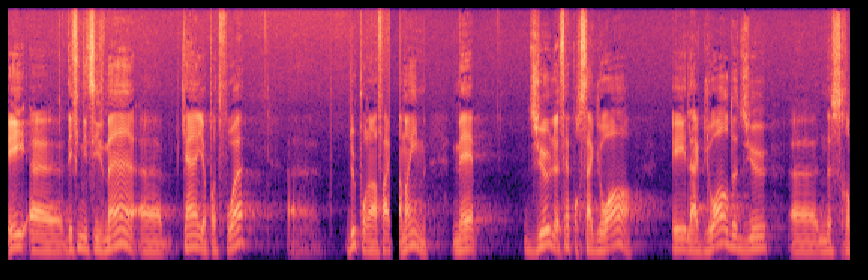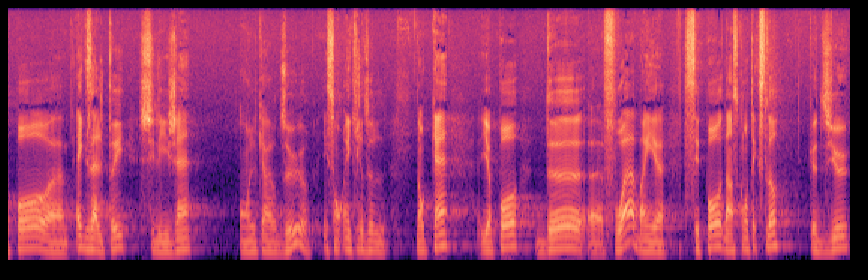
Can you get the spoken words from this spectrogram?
Et euh, définitivement, euh, quand il n'y a pas de foi, euh, Dieu pourrait en faire quand même, mais Dieu le fait pour sa gloire, et la gloire de Dieu ne sera pas exaltée si les gens ont le cœur dur et sont incrédules. Donc, quand il n'y a pas de euh, foi, ben, euh, c'est pas dans ce contexte-là que Dieu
